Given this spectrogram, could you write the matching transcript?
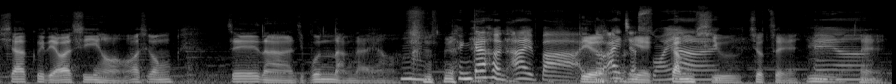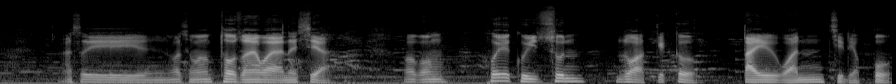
写几条啊诗吼，我想这若日本人来啊，应该很爱吧，都爱食酸啊，感受足济，嗯啊，啊，所以我想讲拖山啊，我安尼写，我讲花开春，热结果，台湾一粒宝。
